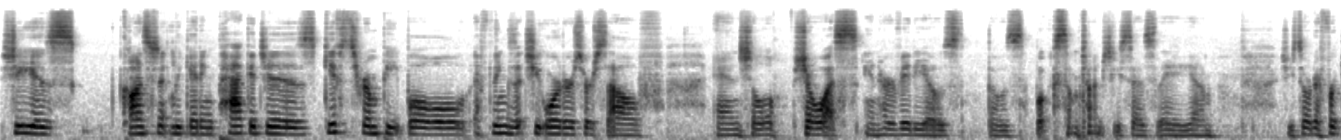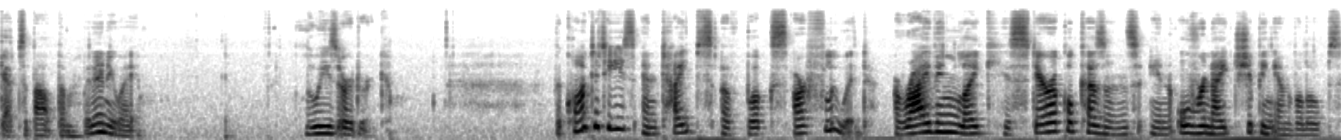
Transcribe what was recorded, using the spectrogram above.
she is constantly getting packages, gifts from people, things that she orders herself, and she'll show us in her videos those books. Sometimes she says they, um, she sort of forgets about them. But anyway, Louise Erdrich. The quantities and types of books are fluid, arriving like hysterical cousins in overnight shipping envelopes,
